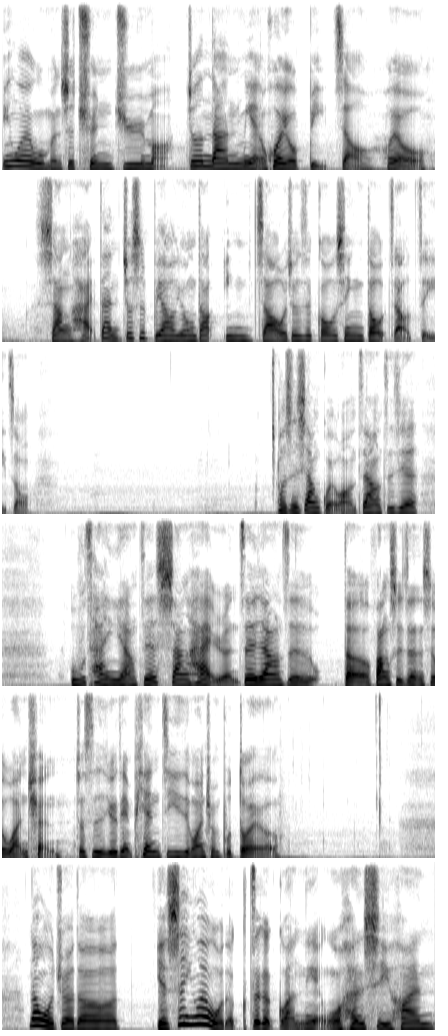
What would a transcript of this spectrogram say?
因为我们是群居嘛，就难免会有比较，会有。伤害，但就是不要用到阴招，就是勾心斗角这一种，或是像鬼王这样直接无惨一样直接伤害人，这样子的方式真的是完全就是有点偏激，完全不对了。那我觉得也是因为我的这个观念，我很喜欢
